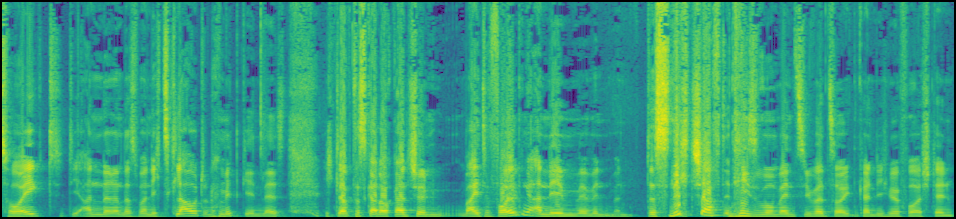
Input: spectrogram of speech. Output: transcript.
überzeugt, die anderen, dass man nichts klaut oder mitgehen lässt. Ich glaube, das kann auch ganz schön weite Folgen annehmen, wenn man das nicht schafft, in diesem Moment zu überzeugen, kann ich mir vorstellen.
